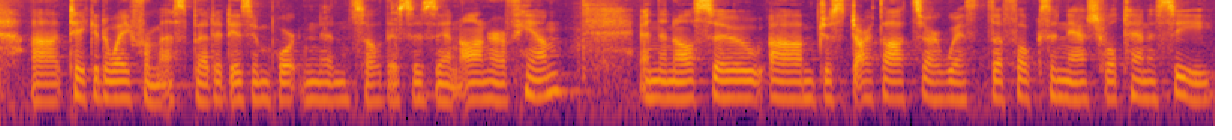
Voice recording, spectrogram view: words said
uh, taken away from us. But it is important, and so this is in honor of him. And then also, um, just our thoughts are with the folks in Nashville, Tennessee,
